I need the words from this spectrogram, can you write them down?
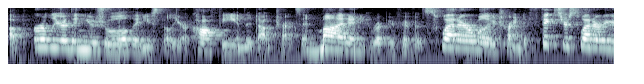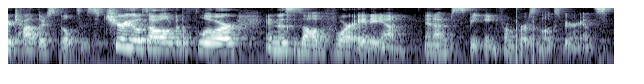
up earlier than usual, then you spill your coffee and the dog tracks in mud and you rip your favorite sweater while you're trying to fix your sweater, your toddler spills his Cheerios all over the floor, and this is all before 8 a.m. And I'm speaking from personal experience.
